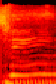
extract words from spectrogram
如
